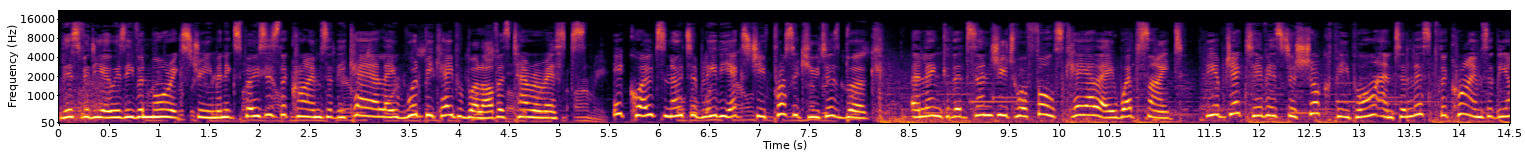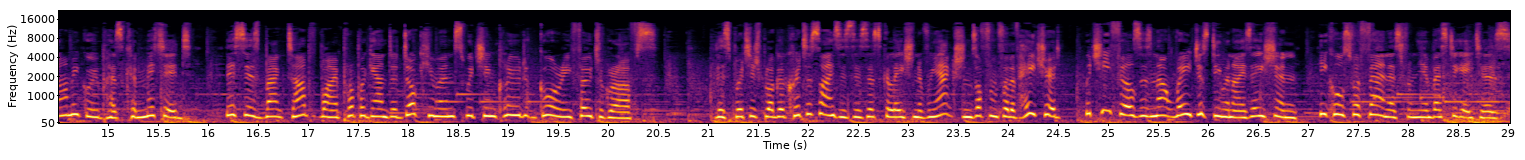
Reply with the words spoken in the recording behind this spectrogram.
This video is even more extreme and exposes the crimes that the KLA would be capable of as terrorists. It quotes notably the ex-chief prosecutor's book, a link that sends you to a false KLA website. The objective is to shock people and to list the crimes that the army group has committed. This is backed up by propaganda documents which include gory photographs. This British blogger criticises this escalation of reactions, often full of hatred, which he feels is an outrageous demonisation. He calls for fairness from the investigators.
